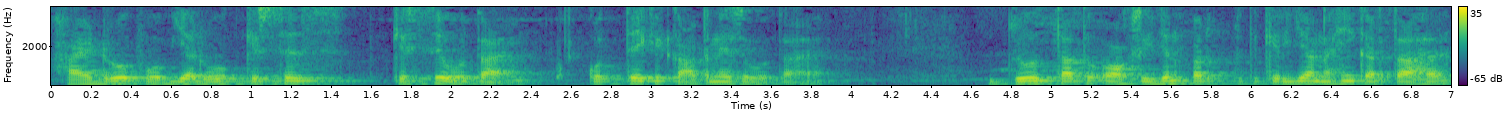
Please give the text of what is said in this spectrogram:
हाइड्रोफोबिया रोग किससे किससे होता है? कुत्ते के काटने से होता है। जो तत्व ऑक्सीजन पर प्रतिक्रिया नहीं करता है,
